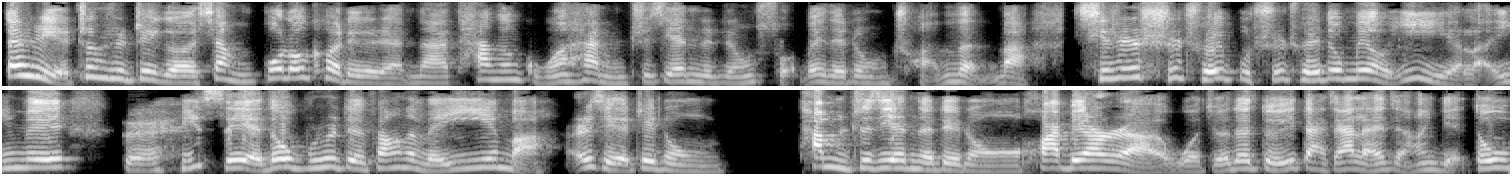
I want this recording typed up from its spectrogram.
但是也正是这个像波洛克这个人呢，他跟古根汉姆之间的这种所谓的这种传闻吧，其实实锤不实锤都没有意义了，因为对彼此也都不是对方的唯一嘛。而且这种他们之间的这种花边啊，我觉得对于大家来讲也都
